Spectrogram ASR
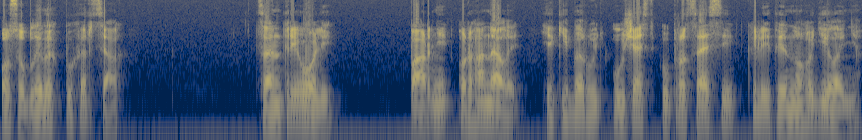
особливих пухерцях. Центріолі парні органели, які беруть участь у процесі клітинного ділення.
